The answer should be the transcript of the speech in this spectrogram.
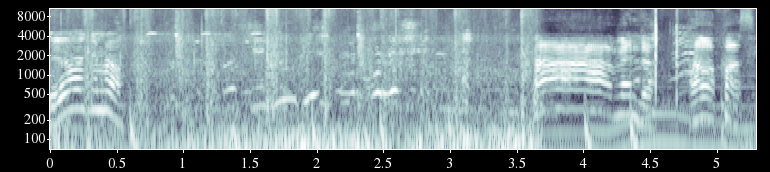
Ja, genau. Ah, am Ende. Aber passt.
